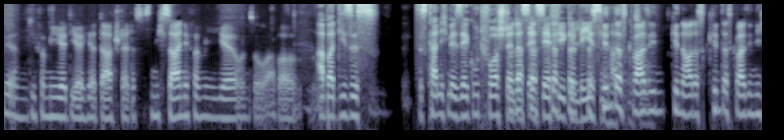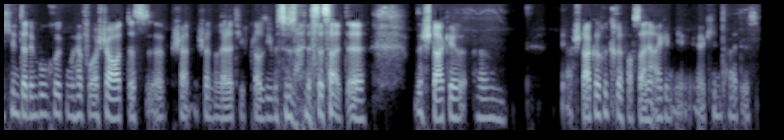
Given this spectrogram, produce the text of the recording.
ähm, die Familie, die er hier darstellt, das ist nicht seine Familie und so, aber Aber dieses, das kann ich mir sehr gut vorstellen, So, dass, er sehr viel das, gelesen das kind, hat. Das quasi, genau, das Kind, das quasi nicht hinter dem Buchrücken hervorschaut, das äh, scheint schon relativ plausibel zu sein, dass das halt äh, eine starke, ähm, ja, starker Rückgriff auf seine eigene äh, Kindheit ist.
